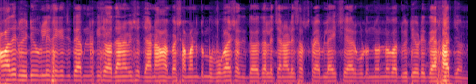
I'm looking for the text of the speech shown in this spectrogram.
আমাদের ভিডিওগুলি থেকে যদি আপনার কিছু অজানা বিষয় জানা হয় বা সামান্যতম উপকার সাধিত হয়, তাহলে চ্যানেলটি সাবস্ক্রাইব, লাইক, শেয়ার করুন। ধন্যবাদ ভিডিওটি দেখার জন্য।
